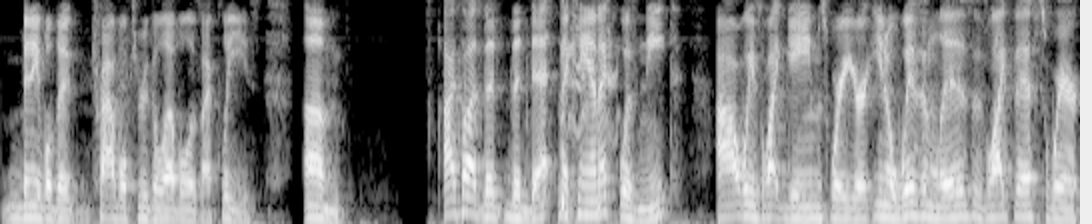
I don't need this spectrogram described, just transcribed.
been able to travel through the level as I pleased. Um, I thought that the debt mechanic was neat. I always like games where you're, you know, Wiz and Liz is like this, where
